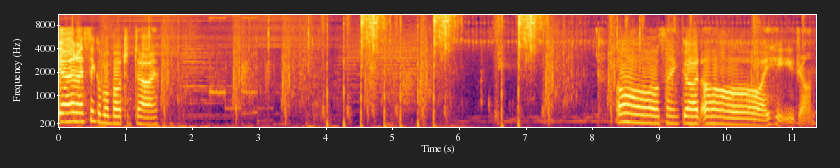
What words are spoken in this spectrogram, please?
Yeah, and I think I'm about to die. Oh, thank God. Oh, I hate you, John.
